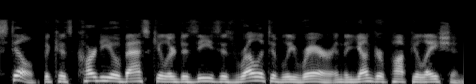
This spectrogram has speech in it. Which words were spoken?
Still, because cardiovascular disease is relatively rare in the younger population,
